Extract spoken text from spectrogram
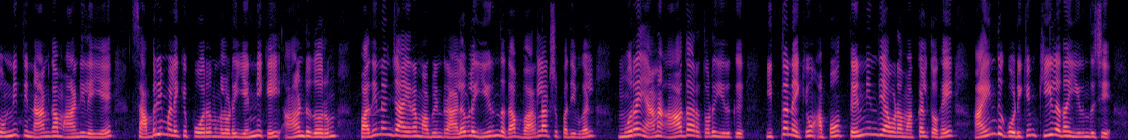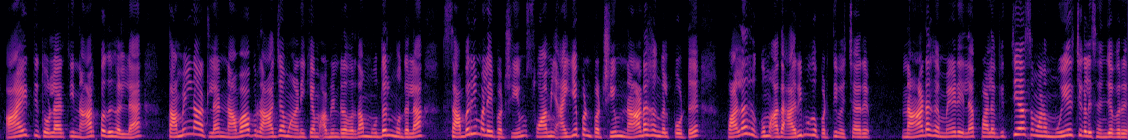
தொண்ணூற்றி நான்காம் ஆண்டிலேயே சபரிமலைக்கு போகிறவங்களோட எண்ணிக்கை ஆண்டுதோறும் பதினஞ்சாயிரம் அப்படின்ற அளவில் இருந்ததா வரலாற்று பதிவுகள் முறையான ஆதாரத்தோடு இருக்குது இத்தனைக்கும் அப்போ தென்னிந்தியாவோட மக்கள் தொகை ஐந்து கோடிக்கும் கீழே தான் இருந்துச்சு. ஆயிரத்தி தொள்ளாயிரத்தி நாற்பதுகளில் தமிழ்நாட்டில் நவாப் ராஜமாணிக்கம் அப்படின்றவர் தான் முதல் முதலாக சபரிமலை பற்றியும் சுவாமி ஐயப்பன் பற்றியும் நாடகங்கள் போட்டு பலருக்கும் அதை அறிமுகப்படுத்தி வச்சார். நாடக மேடையில் பல வித்தியாசமான முயற்சிகளை செஞ்சவர்.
